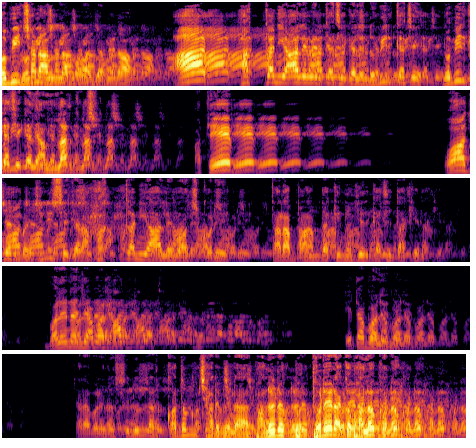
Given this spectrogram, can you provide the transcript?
নবী ছাড়া আল্লাহ পাওয়া যাবে না। আর হাক্কানি আলেমের কাছে গেলে নবীর কাছে নবীর কাছে গেলে আল্লাহর কাছে। অতএব ওয়াজের মজলিসে যারা হাক্কানি আলেম ওয়াজ করে তারা বান্দাকে নিজের কাছে ডাকে না। বলে না যে আমার হাত এটা বলে তারা বলে রসুল্লাহর কদম ছাড়বে না ভালো রাখো ধরে রাখো ভালো ভালো ভালো ভালো ভালো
